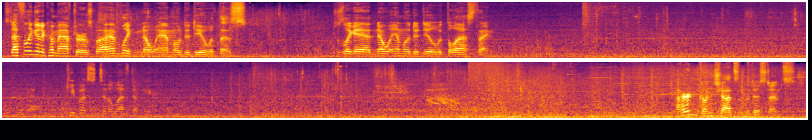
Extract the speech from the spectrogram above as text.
It's definitely gonna come after us, but I have like no ammo to deal with this. Just like I had no ammo to deal with the last thing. Keep us to the left up here. I heard gunshots in the distance.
